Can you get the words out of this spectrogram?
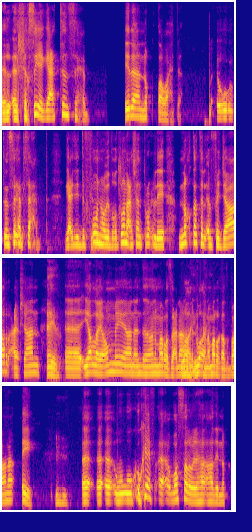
ال- الشخصية قاعد تنسحب إلى نقطة واحدة. وتنسحب سحب. قاعد يدفونها ويضغطونها عشان تروح لنقطة الانفجار عشان أيوه. آه يلا يا أمي أنا أنا مرة زعلانه واي- منك واي. أنا مرة غضبانة. اي أه، أه، و- وكيف أه، وصلوا إلى هذه النقطه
